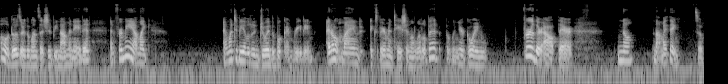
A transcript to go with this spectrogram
oh, those are the ones that should be nominated. And for me, I'm like, I want to be able to enjoy the book I'm reading. I don't mind experimentation a little bit, but when you're going further out there, no, not my thing. So,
